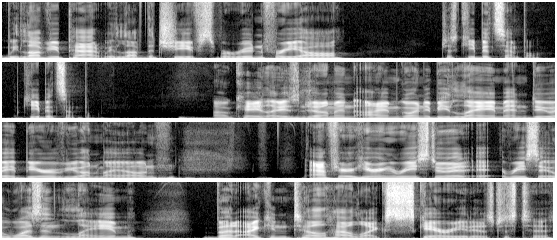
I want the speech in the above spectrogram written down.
we love you, Pat. We love the Chiefs. We're rooting for y'all. Just keep it simple. Keep it simple. Okay, ladies and gentlemen, I am going to be lame and do a beer review on my own. After hearing Reese do it, it, Reese, it wasn't lame, but I can tell how like scary it is just to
